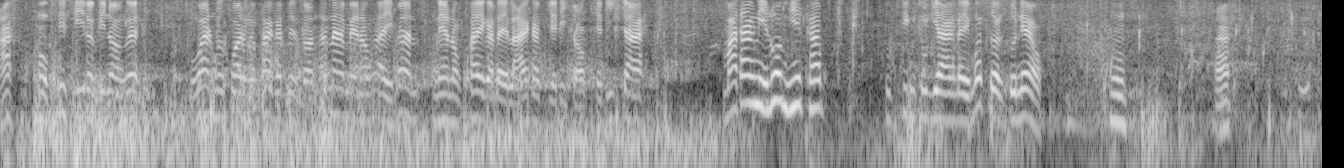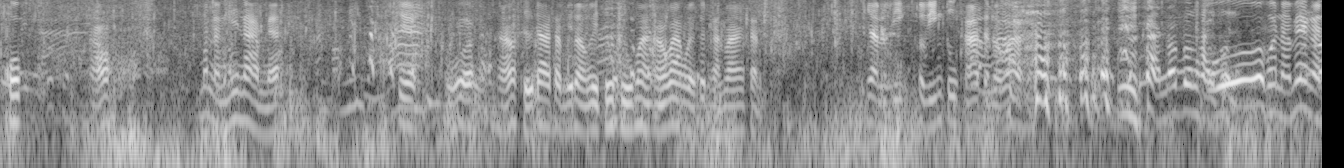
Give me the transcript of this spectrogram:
อะหกซีซีแล้วพี่น้องเลยเมื่อวานเมือก่อนกับพากันเป็นสอนทั้งหน้าแม่น้องไอ้แม่แม่น้องไผ่ก็ได้หลายครับเจดีจอกเจดีจ้ามาทางนี้ร่วมฮิตครับทุกสิ่งทุกอย่างได้หมดส่วนส่วนแนวอืมอะครบเอามันนั่นนี่น้ำไหมเจ้โอ้เอาถือดาทำพี่น้องเอ้ยถือถูมาเอาว่างไว้ขึ้นกันว่างกัน ย่านวิ่งวิ่งตูขาแต่ว่าอืมหันมาเบิ่งให้โอ้เพิ่นเพิ่นน่ะแม่งอัน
